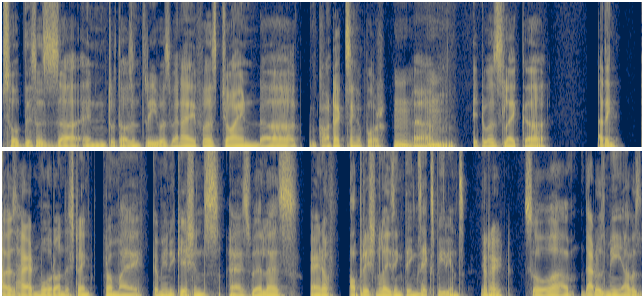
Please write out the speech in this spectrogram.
so this was uh, in 2003 was when I first joined uh, Contact Singapore. Hmm. Um, It was like uh, I think I was hired more on the strength from my communications as well as kind of operationalizing things experience. Right. So uh, that was me. I was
